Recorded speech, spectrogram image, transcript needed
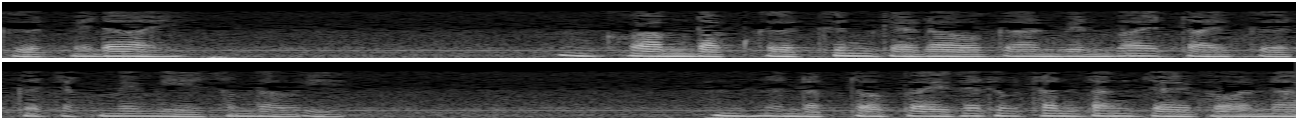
เกิดไม่ได้ ความดับเกิดขึ้นแก่เราการเวียนว่ายตายเกิดก็จะไม่มีสำหรับอีก อันดับต่อไปแค่ทุกท่านตั้งใจภาวนา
